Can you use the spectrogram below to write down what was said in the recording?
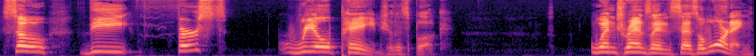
So the first real page of this book when translated, says a warning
